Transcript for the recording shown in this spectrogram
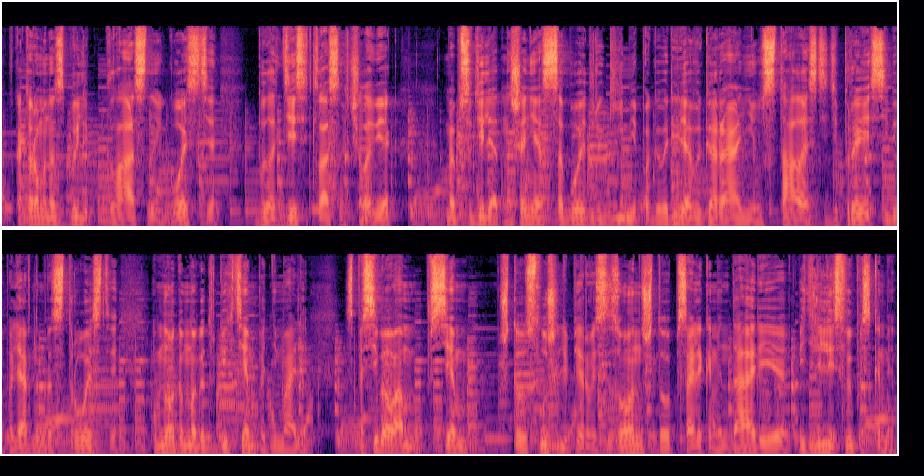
в котором у нас были классные гости, было 10 классных человек. Мы обсудили отношения с собой и другими, поговорили о выгорании, усталости, депрессии, биполярном расстройстве и много-много других тем поднимали. Спасибо вам всем, что слушали первый сезон, что писали комментарии и делились выпусками.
